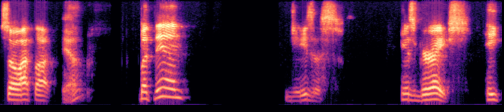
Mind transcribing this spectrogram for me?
So I thought, yeah. But then Jesus, his grace, he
